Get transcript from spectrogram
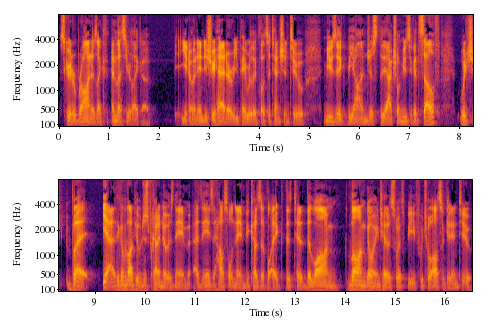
Scooter Braun is like, unless you're like a you know an industry head or you pay really close attention to music beyond just the actual music itself. Which, but yeah, I think a lot of people just kind of know his name as he's a household name because of like the the long long going Taylor Swift beef, which we'll also get into.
